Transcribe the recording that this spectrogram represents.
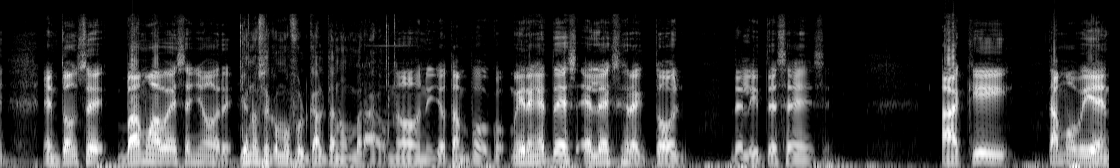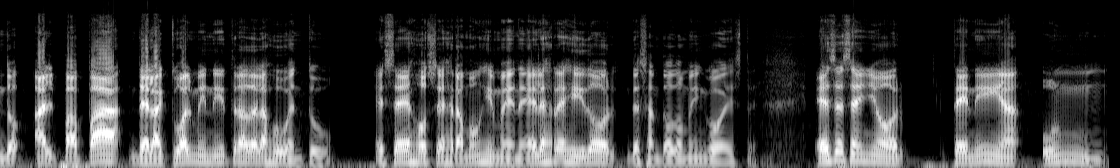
Entonces, vamos a ver, señores. Yo no sé cómo Fulcar está nombrado. No, ni yo tampoco. Miren, este es el ex rector del ITCS. Aquí estamos viendo al papá de la actual ministra de la Juventud. Ese es José Ramón Jiménez. Él es regidor de Santo Domingo Este. Ese señor tenía un,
